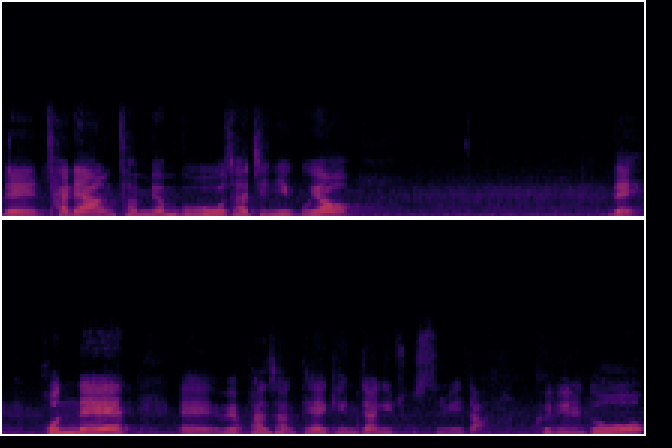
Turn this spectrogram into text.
네, 차량 전면부 사진이고요. 네, 본넷 예, 외판 상태 굉장히 좋습니다. 그릴도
